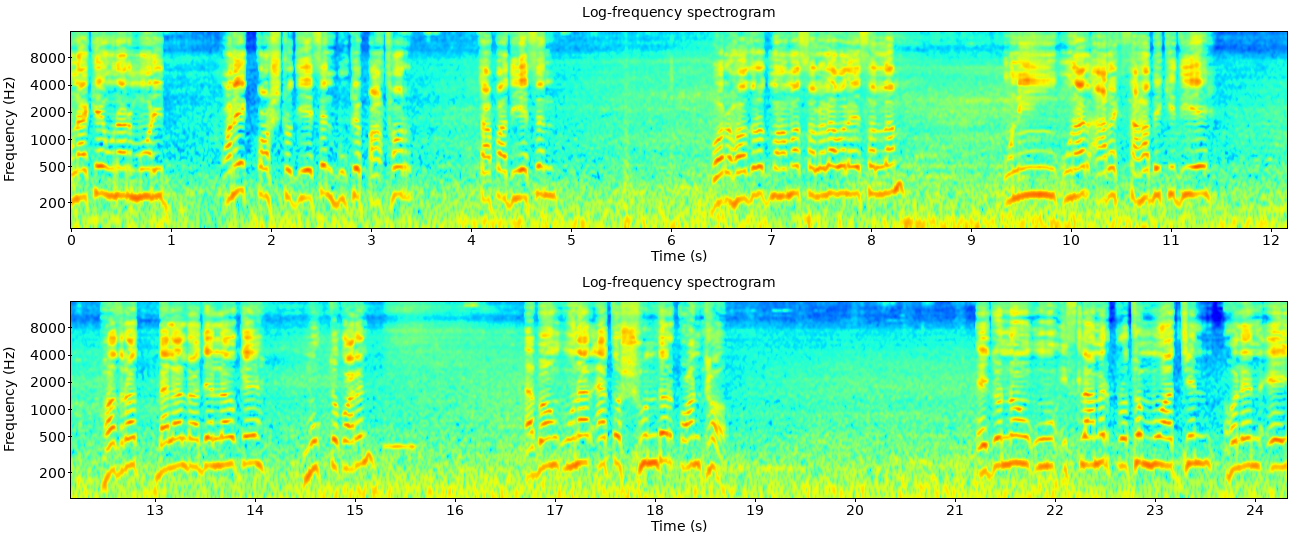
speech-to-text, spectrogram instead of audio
উনাকে উনার মরি অনেক কষ্ট দিয়েছেন, বুকে পাথর চাপা দিয়েছেন। বড় হজরত মোহাম্মদ সাল্লাহ আলাইসাল্লাম উনি উনার আরেক সাহাবিকে দিয়ে হজরত বেলাল রাজিয়াল্লাহকে মুক্ত করেন এবং উনার এত সুন্দর কণ্ঠ এই জন্য ইসলামের প্রথম মুয়াজ্জিন হলেন এই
